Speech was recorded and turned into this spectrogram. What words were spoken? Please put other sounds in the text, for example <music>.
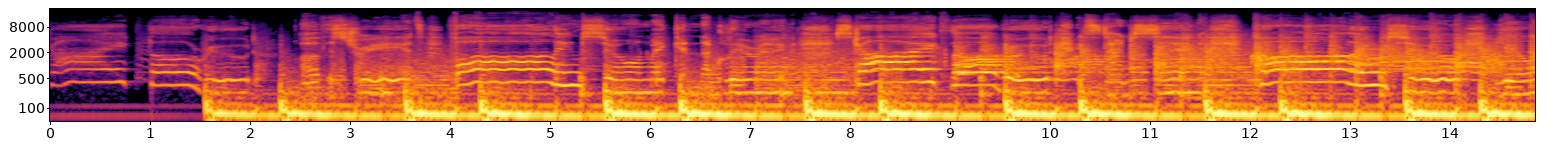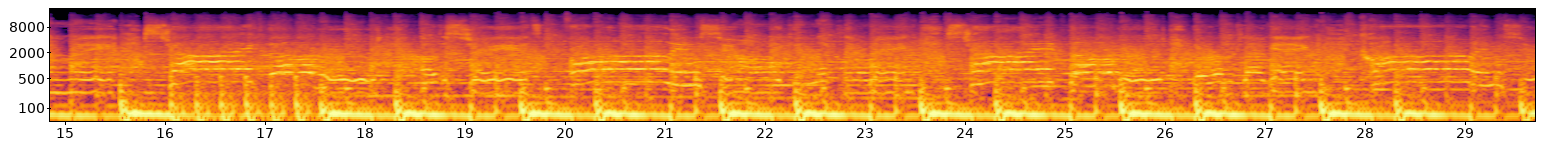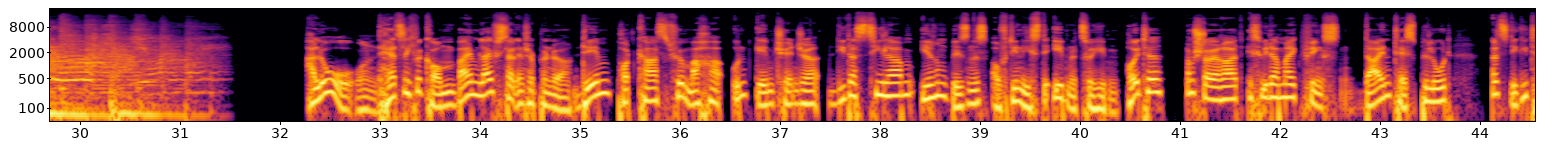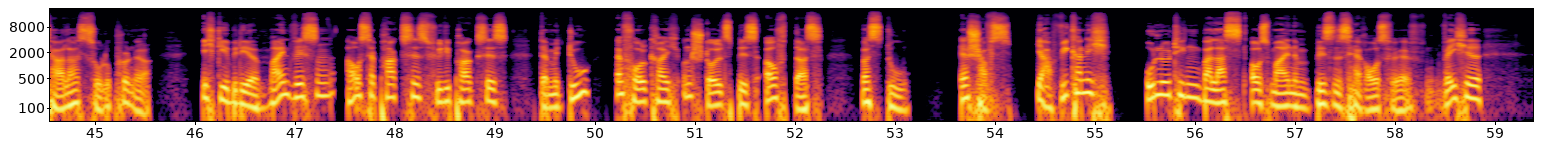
Strike the root of this tree. Hallo und herzlich willkommen beim Lifestyle Entrepreneur, dem Podcast für Macher und Gamechanger, die das Ziel haben, ihren Business auf die nächste Ebene zu heben. Heute am Steuerrad ist wieder Mike Pfingsten, dein Testpilot als digitaler Solopreneur. Ich gebe dir mein Wissen aus der Praxis für die Praxis, damit du erfolgreich und stolz bist auf das, was du erschaffst. Ja, wie kann ich unnötigen Ballast aus meinem Business herauswerfen? Welche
